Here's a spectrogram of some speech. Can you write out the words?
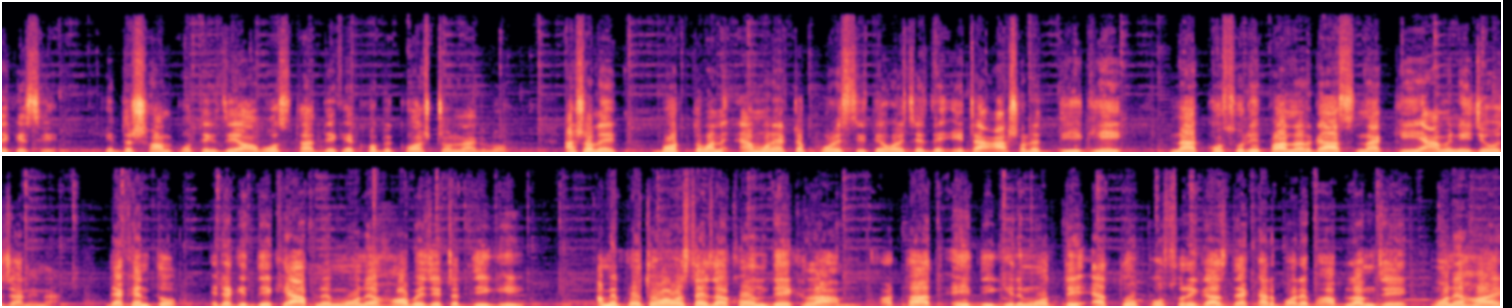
দেখেছি। কিন্তু সাম্প্রতিক যে অবস্থা দেখে খুবই কষ্ট লাগল। আসলে বর্তমানে এমন একটা পরিস্থিতি হয়েছে যে এটা আসলে দিঘি না কচুরি পালার গাছ না কি আমি নিজেও জানি না। দেখেন তো, এটা কি দেখে আপনার মনে হবে যে এটা দিঘি? আমি প্রথম অবস্থায় যখন দেখলাম, অর্থাৎ এই দিঘির মধ্যে এত কচুরি গাছ দেখার পরে ভাবলাম যে মনে হয়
